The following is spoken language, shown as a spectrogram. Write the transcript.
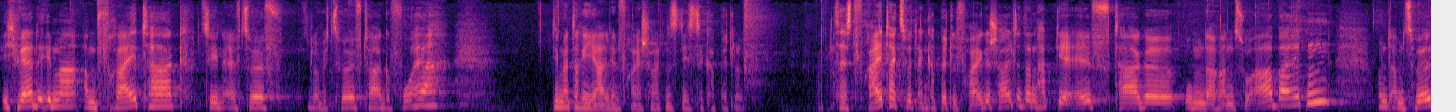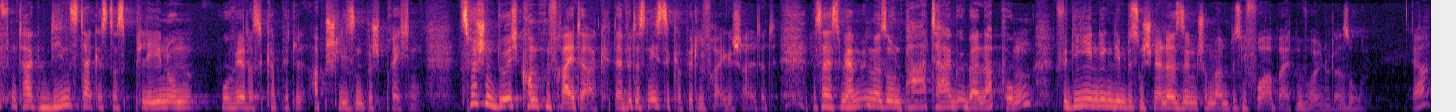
Ich werde immer am Freitag, 10, 11, 12, glaube ich 12 Tage vorher, die Materialien freischalten, das nächste Kapitel. Das heißt, freitags wird ein Kapitel freigeschaltet, dann habt ihr elf Tage, um daran zu arbeiten. Und am zwölften Tag, Dienstag, ist das Plenum, wo wir das Kapitel abschließend besprechen. Zwischendurch kommt ein Freitag, da wird das nächste Kapitel freigeschaltet. Das heißt, wir haben immer so ein paar Tage Überlappung für diejenigen, die ein bisschen schneller sind, schon mal ein bisschen vorarbeiten wollen oder so. Ja,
